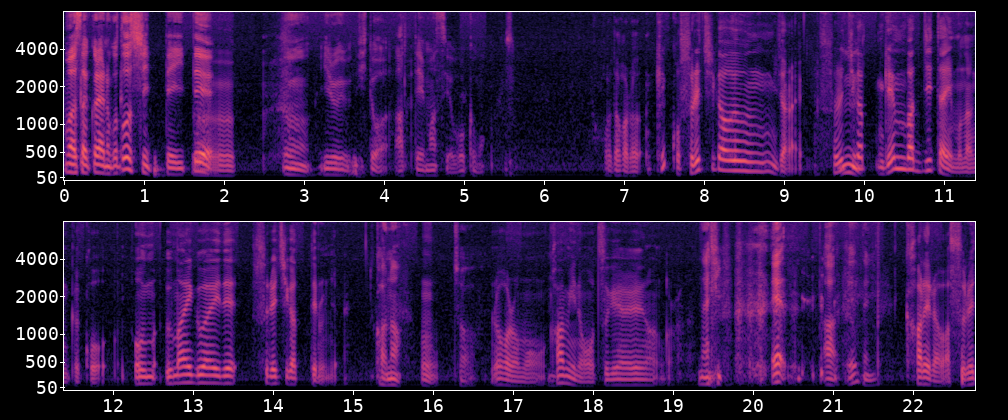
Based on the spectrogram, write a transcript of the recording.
まあ桜井のことを知っていてうんうん。うんいる人は会ってますよ僕も。だから結構すれ違うんじゃない？すれ違っ、現場自体もなんかこううまうまい具合ですれ違ってるんじゃかな。うん。じゃあ。ないだからもう神のお告げなのかな何？え？あえ？何？彼らはすれ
